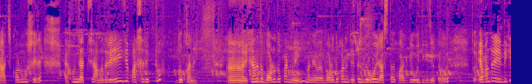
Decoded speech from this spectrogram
কাজকর্ম সেরে এখন যাচ্ছি আমাদের এই যে পাশের একটু দোকানে। এখানে তো বড় দোকান নেই মানে বড় দোকানে যেতে হলে ওই রাস্তার পার দিয়ে ওই দিকে যেতে হবে। তো আমাদের এইদিকে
